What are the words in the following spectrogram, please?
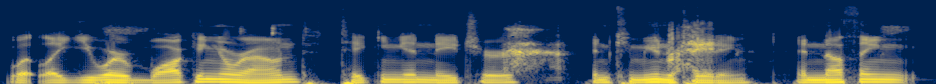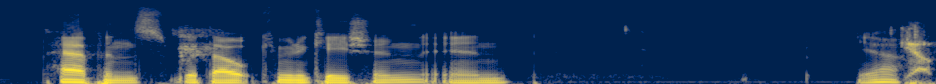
what like you are walking around, taking in nature and communicating, right. and nothing happens without communication and yeah. Yep.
